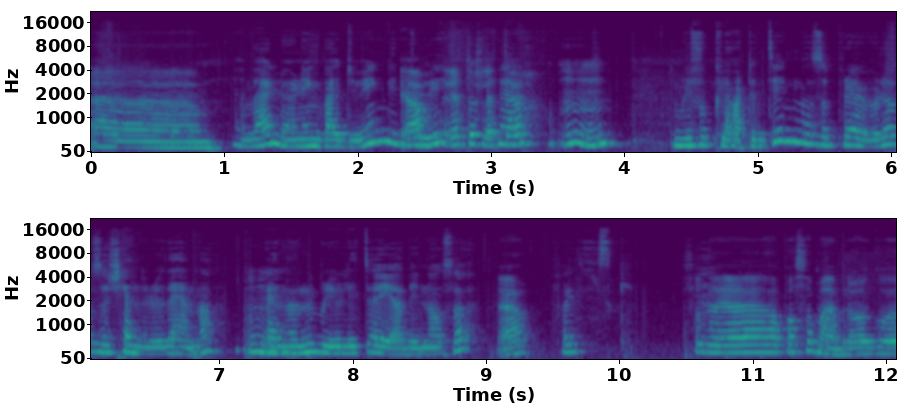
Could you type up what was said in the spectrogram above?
Uh, Det er learning by doing. ja, rett og slett, ja. Mm. Du blir forklart en ting, og så prøver du, og så kjenner du det hendene. Mm. Hendene blir jo litt øya dine også, ja. faktisk. Så det har passa meg bra å gå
